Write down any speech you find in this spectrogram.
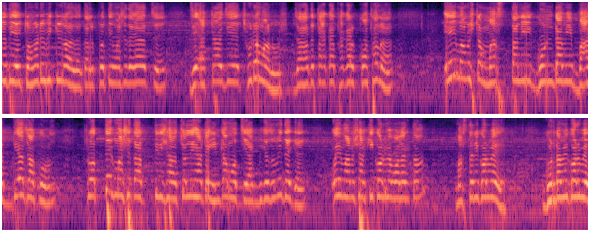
যদি এই টমেটো বিক্রি করা যায়, তাহলে প্রতি মাসে দেখা যাচ্ছে যে একটা ওই যে ছোট মানুষ, যার হাতে টাকা থাকার কথা না, এই মানুষটা মাস্তানি, গুন্ডামি বাদ দিয়া যখন প্রত্যেক মাসে তার তিরিশ হাজার, চল্লিশ হাজার টাকা ইনকাম হচ্ছে এক বিঘা জমি থেকে, ওই মানুষ আর কি করবে বলেন তো? মাস্তানি করবে? গুন্ডামি করবে?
